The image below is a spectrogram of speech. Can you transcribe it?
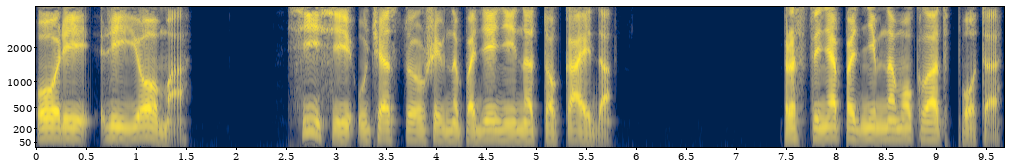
Ори Риома, Сиси, участвовавший в нападении на Токайда. Простыня под ним намокла от пота.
